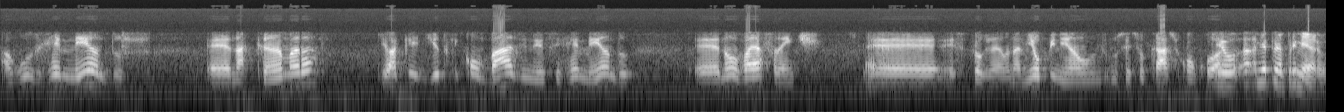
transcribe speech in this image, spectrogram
alguns remendos é, na Câmara, que eu acredito que com base nesse remendo é, não vai à frente é, esse programa, na minha opinião. Não sei se o Cássio concorda. Eu, a minha primeiro,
